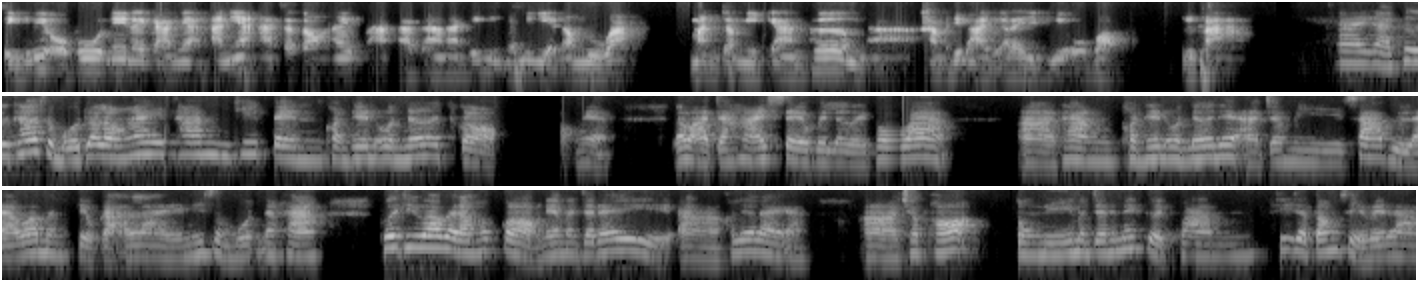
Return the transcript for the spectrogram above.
สิ่งที่พี่โอพูดในรายการเนี่ยอันนี้อาจจะต้องให้อาจารย์ทางเทคนิคและมีเดียลองดูว่า มันจะมีการเพิ่มอ่าคำอธิบายหรืออะไรอย่างที่พี่โอบอกหรือเปล่าใช่ค่ะ คือถ้าสมมุติว่าเราให้ท่านที่เป็น Content Owner กรอกเนี่ยเราอาจจะ high sale ไปเลย เพราะว่าอ่าทาง Content Owner เนี่ยอาจจะมีทราบอยู่แล้วว่ามันเกี่ยวกับอะไรอันนี้สมมุตินะคะ เพื่อที่ว่าเวลาเขากรอกเนี่ยมันจะได้เขาเรียกอะไรอะอ่าเฉพาะ ตรงนี้มันจะได้ไม่เกิดความที่จะต้องเสียเวลา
